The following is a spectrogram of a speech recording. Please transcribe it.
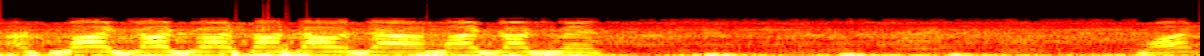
That's my judgment. I thought that was out. My judgment. What?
